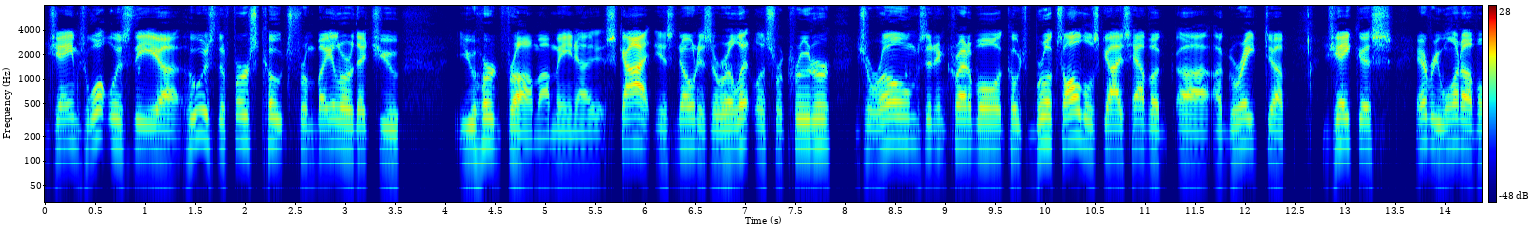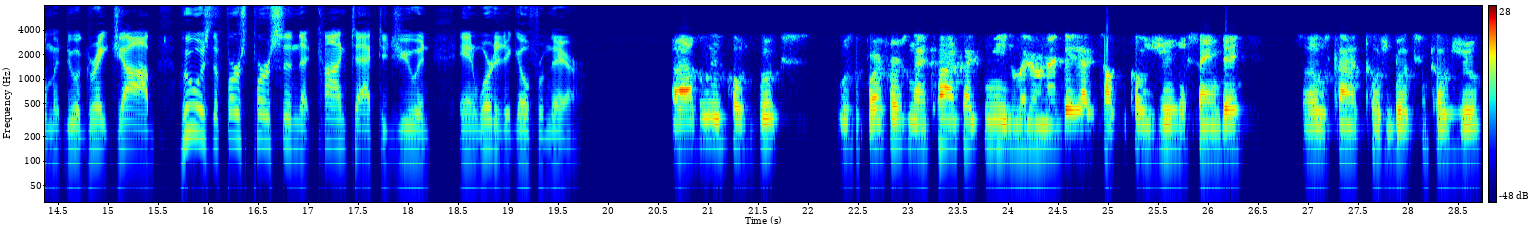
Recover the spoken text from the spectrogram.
James, what was the uh, who was the first coach from Baylor that you you heard from? I mean, uh, Scott is known as a relentless recruiter. Jerome's an incredible coach. Brooks, all those guys have a uh, a great uh, every one of them do a great job. Who was the first person that contacted you, and and where did it go from there? Uh, I believe Coach Brooks was the first person that contacted me. And later on that day, I talked to Coach Drew the same day. So it was kind of Coach Brooks and Coach Drew,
